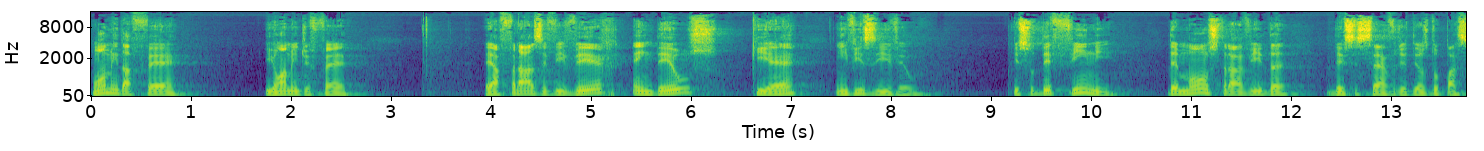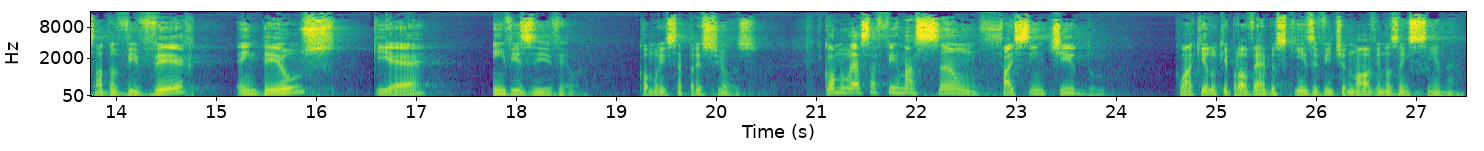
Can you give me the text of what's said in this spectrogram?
homem da fé e homem de fé, é a frase viver em Deus que é invisível. Isso define, demonstra a vida desse servo de Deus do passado, viver em Deus que é invisível. Como isso é precioso. Como essa afirmação faz sentido com aquilo que Provérbios 15, 29 nos ensina.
